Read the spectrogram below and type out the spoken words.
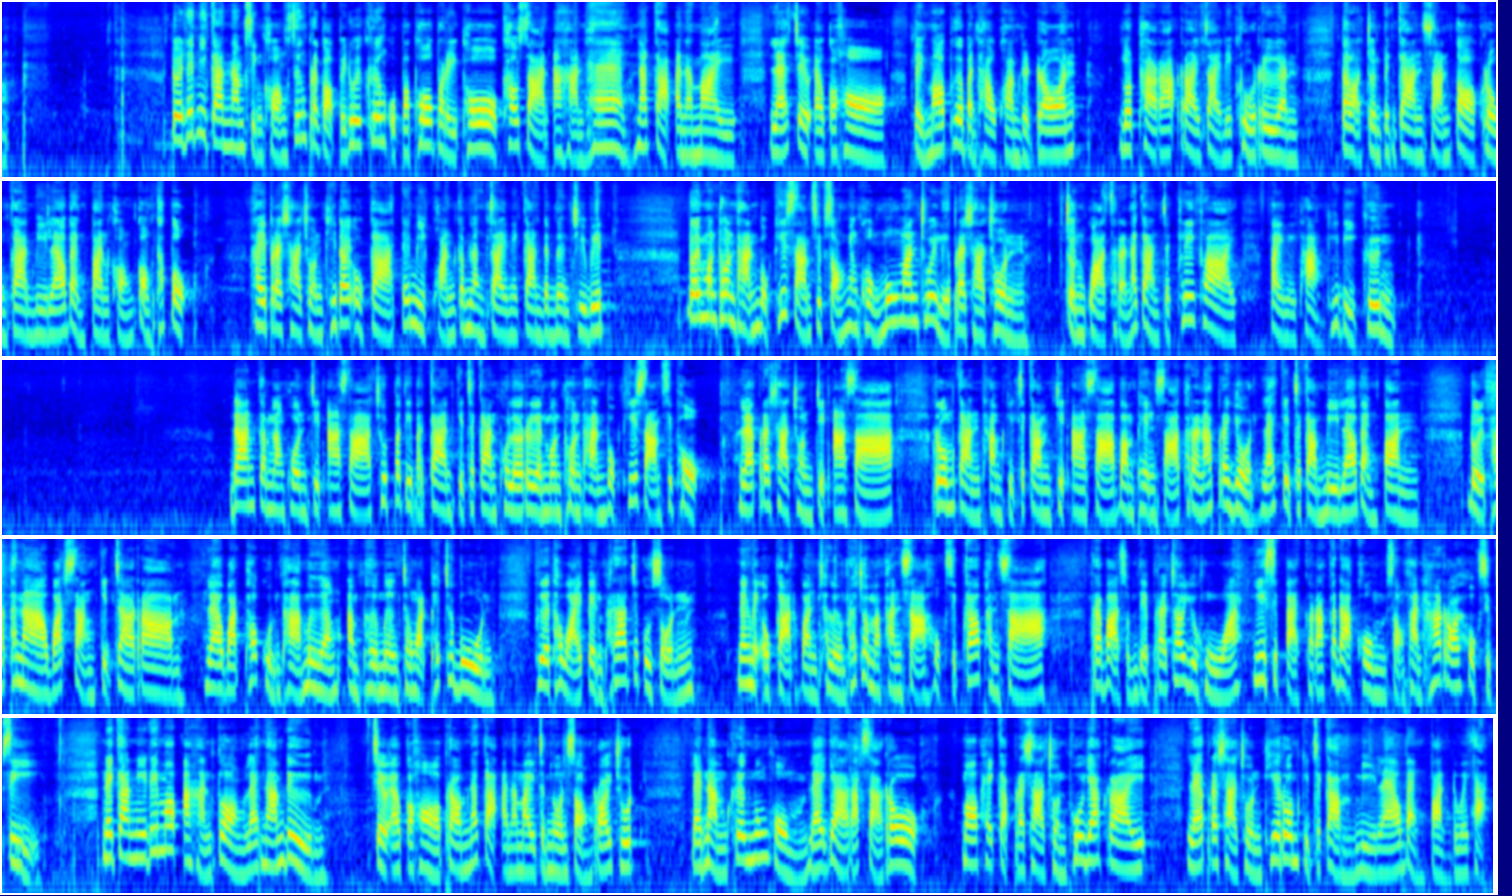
โดยได้มีการนำสิ่งของซึ่งประกอบไปด้วยเครื่องอุปโภคบริโภคข้าวสารอาหารแห้ง หน้ากากอนามัย และเจลแอลกอฮอล์ไปมอบเพื่อบรรเทาความเดือดร้อนลดภาระรายจ่ายในครัวเรือน ตลอดจนเป็นการสานต่อโครงการมีแล้วแบ่งปันของกองทัพบก ให้ประชาชนที่ได้โอกาสได้มีขวัญกำลังใจในการดำเนินชีวิต โดยมณฑลฐานบกที่ 32 ยังคงมุ่งมั่นช่วยเหลือประชาชน จนกว่าสถานการณ์จะคลี่คลายไปในทางที่ดีขึ้น ด้านกำลังพลจิตอาสาชุดปฏิบัติการกิจการพลเรือนมณฑลฐานบกที่ 36 และประชาชนจิตอาสาร่วมกันทำกิจกรรมจิตอาสาบำเพ็ญสาธารณประโยชน์และกิจกรรมมีแล้วแบ่งปัน โดยพัฒนาวัดสังกิจจาราม และวัดพ่อขุนผาเมืองอำเภอเมืองจังหวัดเพชรบูรณ์ เพื่อถวายเป็นพระราชกุศล เนื่องในโอกาสวันเฉลิมพระชนมพรรษา 69 พรรษา พระบาทสมเด็จพระเจ้าอยู่หัว 28 กรกฎาคม 2564 ในการนี้ได้มอบอาหารกล่องและน้ำดื่ม เจลแอลกอฮอล์พร้อมหน้ากากอนามัยจำนวน 200 ชุด และนำเครื่องนุ่งห่มและยารักษาโรค มอบให้กับประชาชนผู้ยากไร้ และประชาชนที่ร่วมกิจกรรมมีแล้วแบ่งปันด้วยค่ะ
